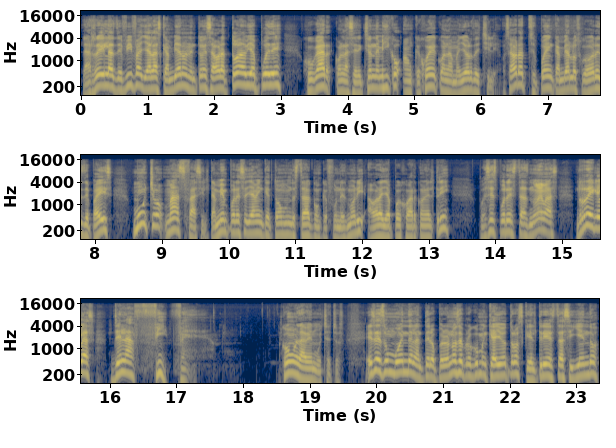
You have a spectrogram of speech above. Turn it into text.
las reglas de FIFA ya las cambiaron, entonces ahora todavía puede jugar con la selección de México aunque juegue con la mayor de Chile. O sea, ahora se pueden cambiar los jugadores de país mucho más fácil. También por eso ya ven que todo el mundo estaba con que Funes Mori ahora ya puede jugar con el Tri. Pues es por estas nuevas reglas de la FIFA. ¿Cómo la ven muchachos? Ese es un buen delantero, pero no se preocupen que hay otros que el Tri está siguiendo,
